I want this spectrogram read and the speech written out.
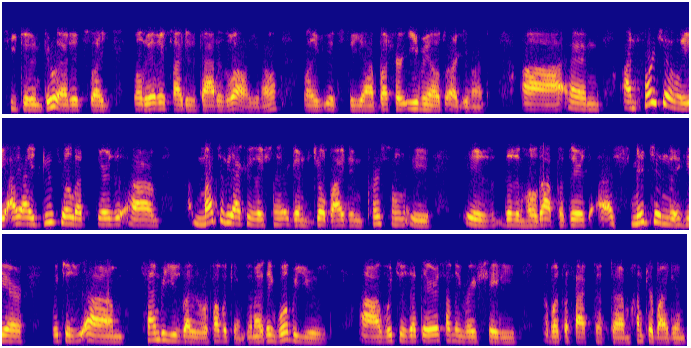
he didn't do it. It's like, well, the other side is bad as well, you know? Like it's the uh, but her emails argument. Uh, and unfortunately, I, I do feel that there's um, much of the accusation against Joe Biden personally is doesn't hold up, but there's a smidgen here which is um, can be used by the Republicans, and I think will be used uh, which is that there is something very shady about the fact that um, Hunter Biden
